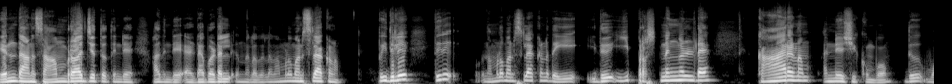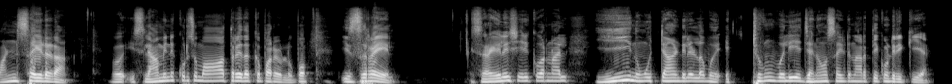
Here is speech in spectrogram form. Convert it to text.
എന്താണ് സാമ്രാജ്യത്വത്തിന്റെ അതിന്റെ ഇടപെടൽ എന്നുള്ളതെല്ലാം നമ്മൾ മനസ്സിലാക്കണം. അപ്പോൾ ഇതിൽ ഇതിൽ നമ്മൾ മനസ്സിലാക്കേണ്ടത് ഈ ഇത് ഈ പ്രശ്നങ്ങളുടെ കാരണം അന്വേഷിക്കുമ്പോൾ ഇത് വൺ സൈഡഡ് ആണ്. ഇസ്ലാമിനെ കുറിച്ച് മാത്രമേ ഇതൊക്കെ പറയുള്ളൂ. ഇപ്പോൾ ഇസ്രയേൽ ഇസ്രയേൽ ശരിക്കും പറഞ്ഞാൽ ഈ നൂറ്റാണ്ടിലുള്ള ഏറ്റവും വലിയ ജനോസൈഡ് നടത്തിക്കൊണ്ടിരിക്കുകയാണ്.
